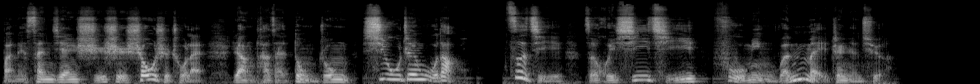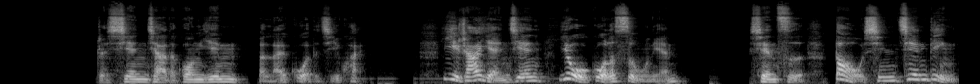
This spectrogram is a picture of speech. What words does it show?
把那三间石室收拾出来，让他在洞中修真悟道。自己则回西岐复命文美真人去了。这仙家的光阴本来过得极快，一眨眼间又过了四五年。仙次道心坚定，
